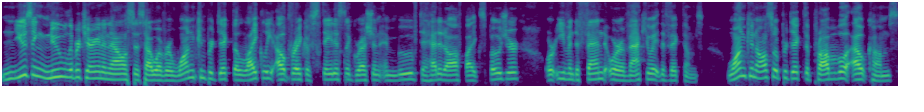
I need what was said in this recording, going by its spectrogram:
Using new libertarian analysis, however, one can predict the likely outbreak of statist aggression and move to head it off by exposure or even defend or evacuate the victims. One can also predict the probable outcomes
